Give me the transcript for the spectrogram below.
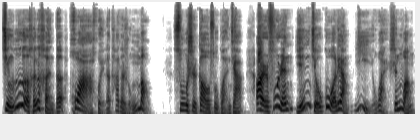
竟恶狠狠地化毁了她的容貌。苏轼告诉管家，二夫人饮酒过量，意外身亡，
